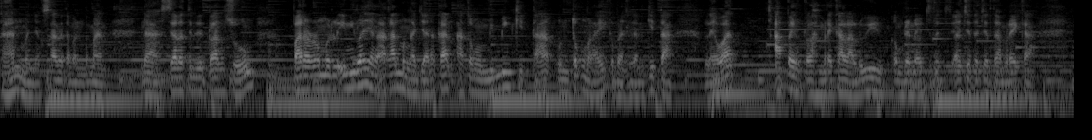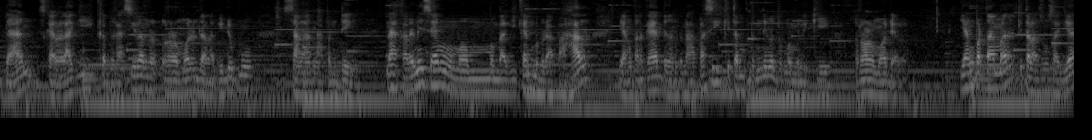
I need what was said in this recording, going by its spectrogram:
Kan banyak sekali teman-teman. Nah, secara tidak langsung Para role model inilah yang akan mengajarkan atau membimbing kita untuk meraih keberhasilan kita lewat apa yang telah mereka lalui, kemudian lewat cita-cita mereka. Dan sekali lagi, keberhasilan role model dalam hidupmu sangatlah penting. Nah, kali ini saya mau membagikan beberapa hal yang terkait dengan kenapa sih kita penting untuk memiliki role model. Yang pertama, kita langsung saja,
